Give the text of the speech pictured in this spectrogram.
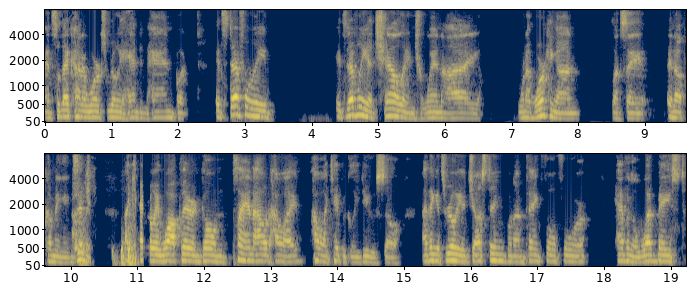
And so that kind of works really hand in hand, but it's definitely it's definitely a challenge when I when I'm working on let's say an upcoming exhibit. I can't really walk there and go and plan out how I how I typically do. So I think it's really adjusting, but I'm thankful for having a web-based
